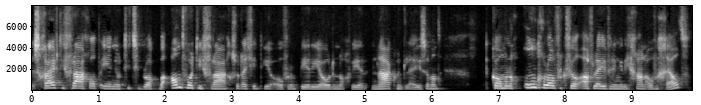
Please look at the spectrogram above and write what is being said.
Schrijf die vraag op in je notitieblok, beantwoord die vraag, zodat je die over een periode nog weer na kunt lezen. Want er komen nog ongelooflijk veel afleveringen die gaan over geld.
